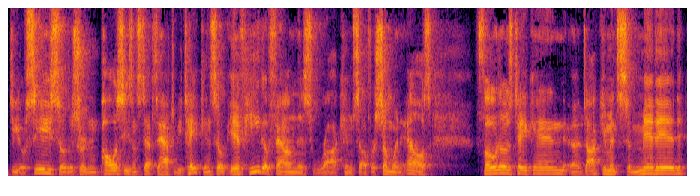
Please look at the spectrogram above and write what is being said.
DOC, so there's certain policies and steps that have to be taken. So if he'd have found this rock himself or someone else, photos taken, uh, documents submitted,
